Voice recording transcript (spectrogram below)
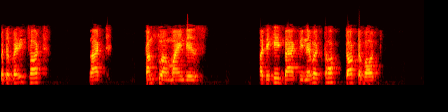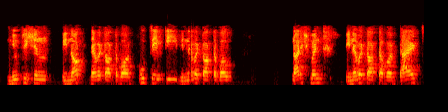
But the very thought that comes to our mind is a decade back, we never talk, talked about nutrition. We not, never talked about food safety. We never talked about nourishment. We never talked about diets.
